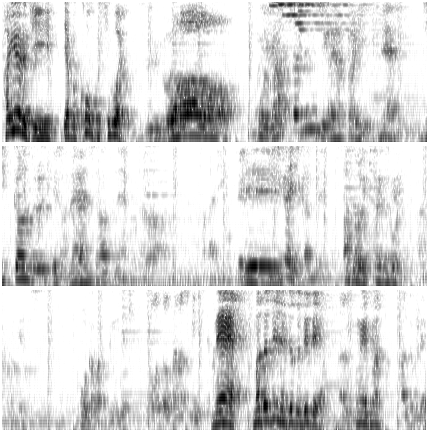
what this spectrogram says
ハイアルチやっぱ効果すごい。すわおもうやった選手がやっぱりね実感するっていうのはねしてますね僕は。かなりえ短い時間で。汗をいっぱいかける効果抜群です。放送楽しみにしてます。ねえ。またしゅうちゃんちょっと出てよ。お願いします単独で。うん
